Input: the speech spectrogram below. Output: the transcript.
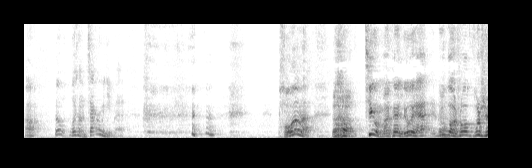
啊，那我想加入你们，朋友们，听友们可以留言。如果说不是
